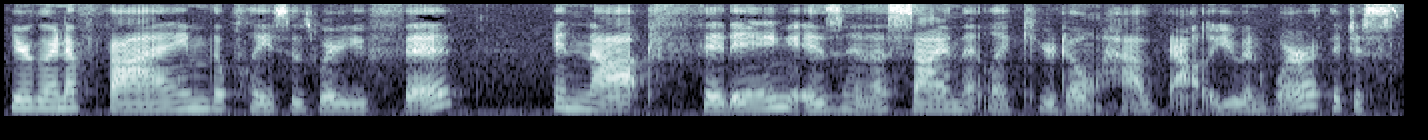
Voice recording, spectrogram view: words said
you're going to find the places where you fit and not fitting isn't a sign that like you don't have value and worth it's just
